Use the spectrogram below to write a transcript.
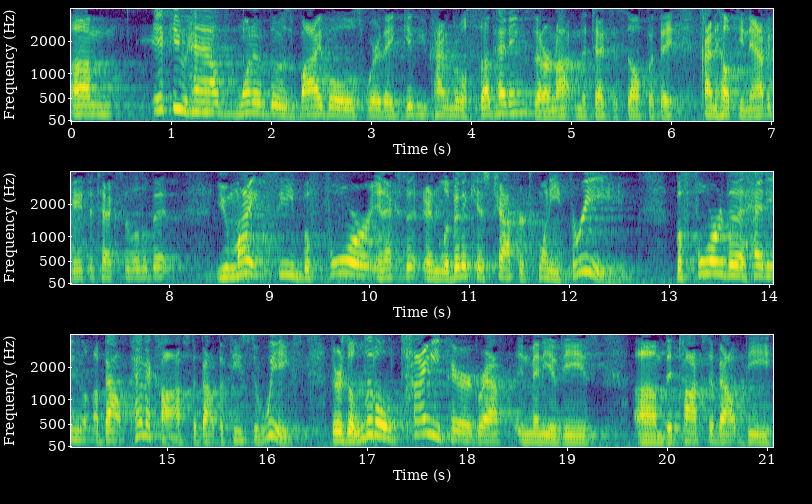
Um, if you have one of those Bibles where they give you kind of little subheadings that are not in the text itself, but they kind of help you navigate the text a little bit, you might see before in, Exodus, in Leviticus chapter 23, before the heading about Pentecost, about the Feast of Weeks, there's a little tiny paragraph in many of these um, that talks about the,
